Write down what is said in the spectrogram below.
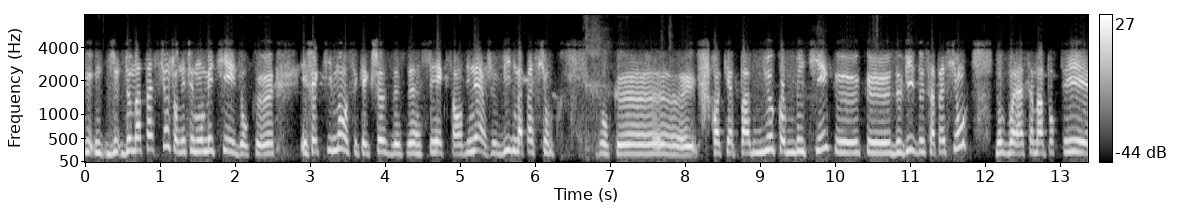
de, ma passion, j'en ai fait mon métier. Donc, euh, effectivement, c'est quelque chose d'assez extraordinaire. Je vis de ma passion. Donc, euh, je crois qu'il n'y a pas mieux comme métier que, que de vivre de sa passion. Donc voilà, ça m'a apporté.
